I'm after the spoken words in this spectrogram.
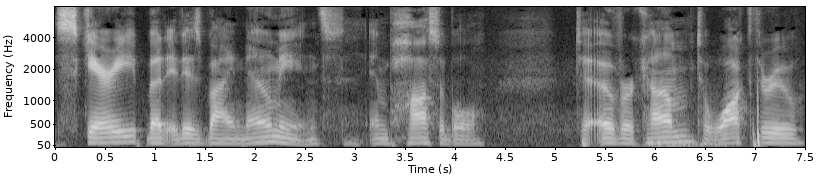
scary, but it is by no means impossible to overcome, to walk through,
